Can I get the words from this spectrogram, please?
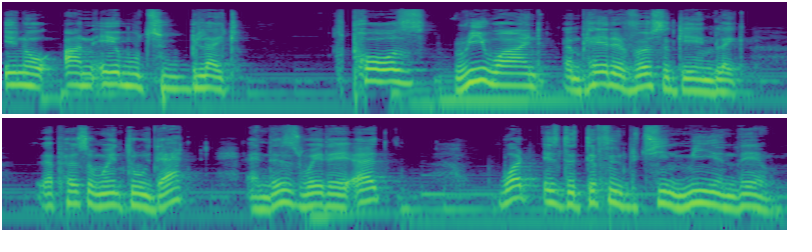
you know unable to be like pause rewind and play the verse again. Like that person went through that and this is where they're at. What is the difference between me and them?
